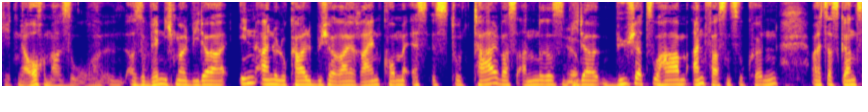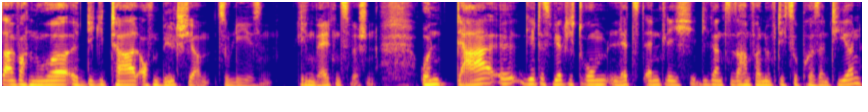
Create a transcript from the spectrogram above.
Geht mir auch immer so. Also wenn ich mal wieder in eine lokale Bücherei reinkomme, es ist total was anderes, ja. wieder Bücher zu haben, anfassen zu können, als das Ganze einfach nur äh, digital auf dem Bildschirm zu lesen liegen Welten zwischen. Und da äh, geht es wirklich darum, letztendlich die ganzen Sachen vernünftig zu präsentieren.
